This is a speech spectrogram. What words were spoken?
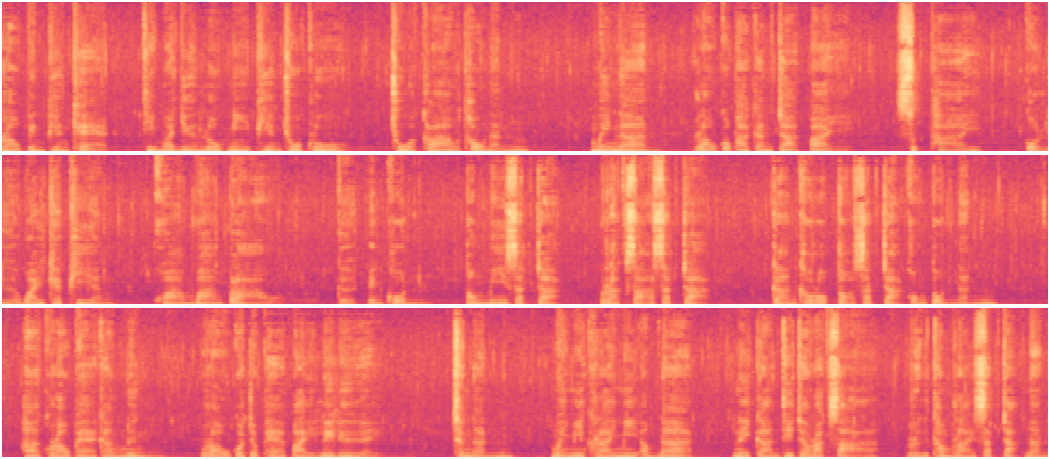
เราเป็นเพียงแขกที่มาเยือนโลกนี้เพียงชั่วครู่ ชั่วคราวเท่านั้น ไม่นานเราก็พากันจากไป สุดท้ายก็เหลือไว้แค่เพียง ความว่างเปล่า เกิดเป็นคนต้องมีสัจจะรักษาสัจจะการเคารพต่อสัจจะของตนนั้น หากเราแพ้ครั้งหนึ่ง เราก็จะแพ้ไปเรื่อยๆ ฉะนั้นไม่มีใครมีอำนาจในการที่จะรักษาหรือทำลายสัจจะนั้น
